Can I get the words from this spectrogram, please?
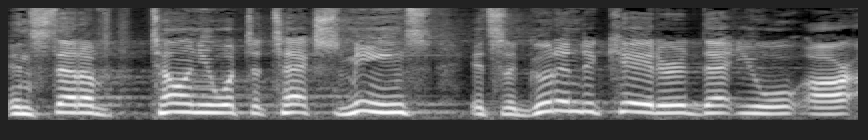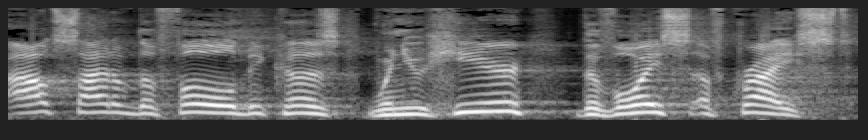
instead of telling you what the text means, it's a good indicator that you are outside of the fold because when you hear the voice of Christ,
